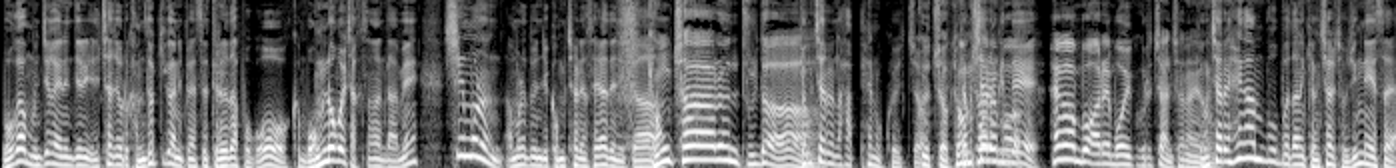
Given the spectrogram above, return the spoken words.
뭐가 문제가 있는지를 일차적으로 감독기관 입장에서 들여다보고 그 목록을 작성한 다음에 실무는 아무래도 이제 검찰에서 해야 되니까 경찰은 둘 다. 경찰은 합해 놓고 있죠. 그렇죠. 경찰은 경찰은 뭐 근데 행안부 아래 뭐 있고 그렇지 않잖아요. 경찰은 행안부보다는 경찰 조직 내에서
